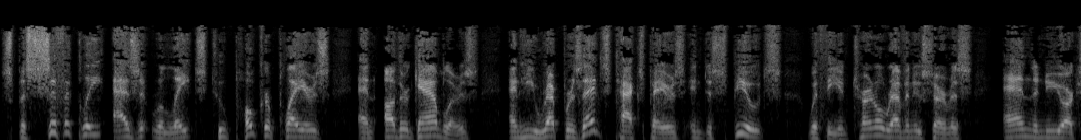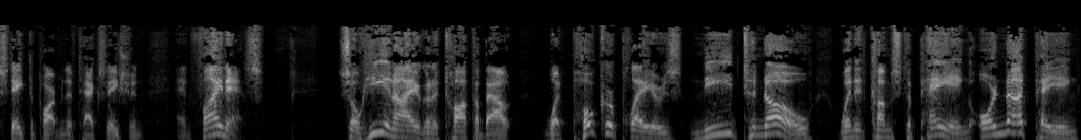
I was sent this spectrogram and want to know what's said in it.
specifically as it relates to poker players and other gamblers, and he represents taxpayers in disputes with the Internal Revenue Service and the New York State Department of Taxation and Finance. So he and I are going to talk about what poker players need to know when it comes to paying or not paying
